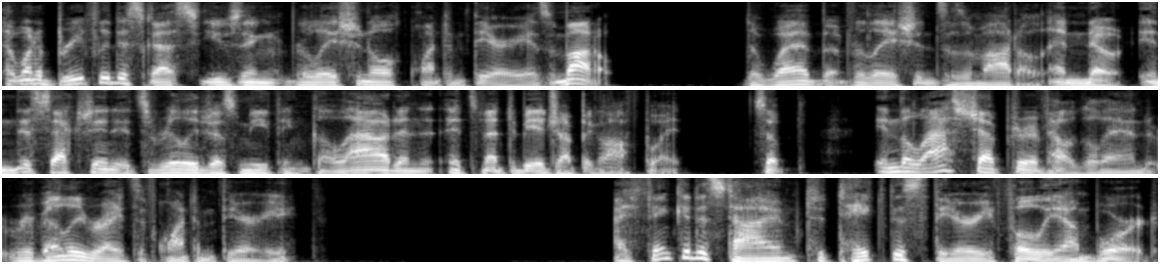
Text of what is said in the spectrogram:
I want to briefly discuss using relational quantum theory as a model. The web of relations as a model. And note, in this section, it's really just me thinking aloud and it's meant to be a jumping off point. So in the last chapter of Helgoland, Rovelli writes of quantum theory I think it is time to take this theory fully on board,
